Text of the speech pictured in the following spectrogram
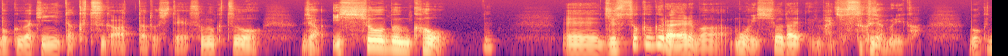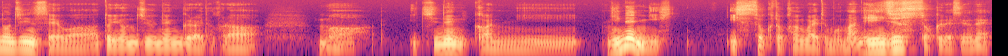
僕が気に入った靴があったとしてその靴をじゃあ一生分買おう、ね。えー、10足ぐらいあればもう一生大まあ10足じゃ無理か。僕の人生はあと40年ぐらいだからまあ1年間に2年に1足と考えてもまあ20足ですよね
